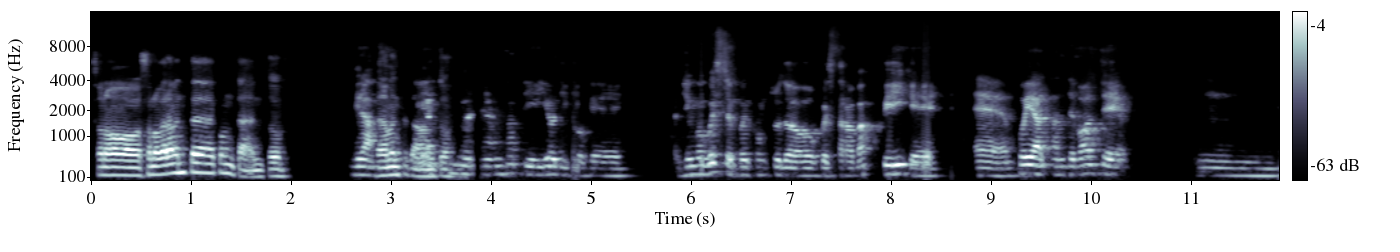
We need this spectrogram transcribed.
sono, sono veramente contento. Grazie. Veramente tanto. Grazie. Infatti io dico che aggiungo questo e poi concludo questa roba qui che eh, poi a tante volte mh, mm,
